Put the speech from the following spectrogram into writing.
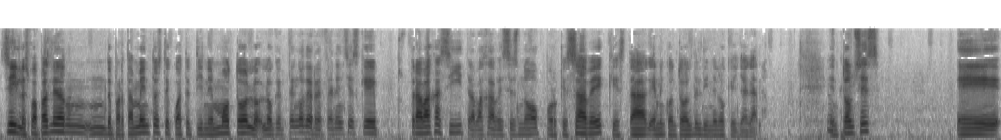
Sí, los papás le dan un, un, departamento, este cuate tiene moto, lo, lo que tengo de referencia es que pues, trabaja sí, trabaja a veces no, porque sabe que está en el control del dinero que ella gana. Okay. Entonces, eh,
